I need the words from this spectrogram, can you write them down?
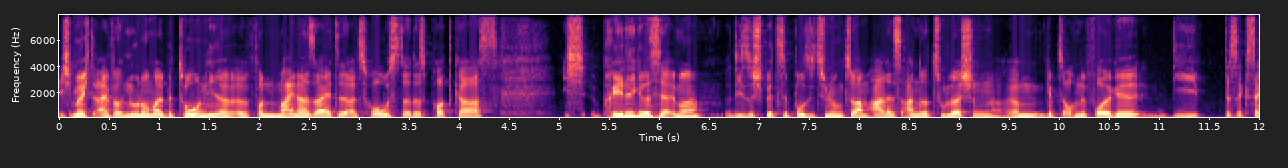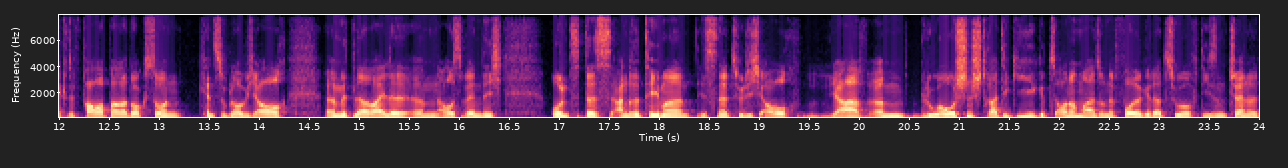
ich möchte einfach nur noch mal betonen hier äh, von meiner Seite als Hoster des Podcasts, ich predige das ja immer, diese spitze Positionierung zu haben, alles andere zu löschen. Ähm, Gibt es auch eine Folge, die das Executive Power Paradoxon, kennst du, glaube ich, auch äh, mittlerweile ähm, auswendig. Und das andere Thema ist natürlich auch, ja, ähm, Blue Ocean Strategie, gibt es auch nochmal so eine Folge dazu auf diesem Channel.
